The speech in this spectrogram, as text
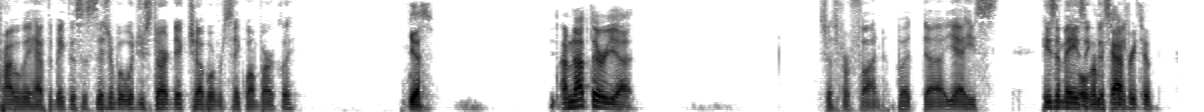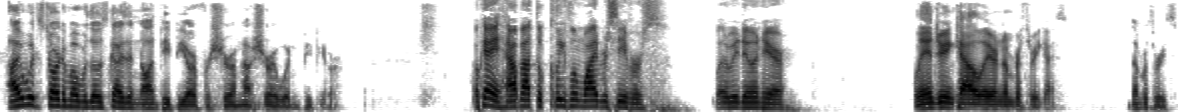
probably have to make this decision, but would you start Nick Chubb over Saquon Barkley? Yes. I'm not there yet. Just for fun, but uh, yeah, he's he's amazing Over this McCaffrey, week. too. I would start him over those guys in non PPR for sure. I'm not sure I would in PPR. Okay, how about the Cleveland wide receivers? What are we doing here? Landry and Callaway are number three guys. Number threes.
